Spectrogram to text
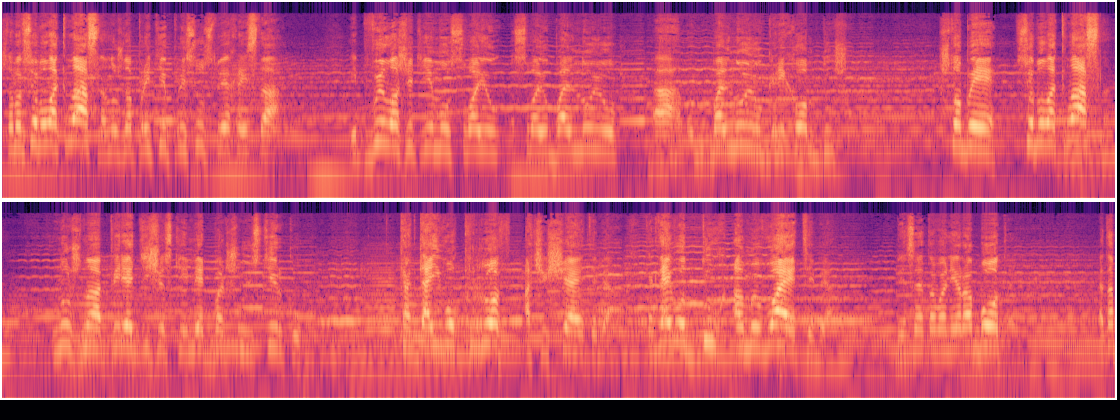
Чтобы все было классно, нужно прийти в присутствие Христа и выложить Ему свою, свою больную, а, больную грехом душу. Чтобы все было классно, нужно периодически иметь большую стирку, когда Его кровь очищает тебя, когда Его Дух омывает тебя. Без этого не работает. Это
